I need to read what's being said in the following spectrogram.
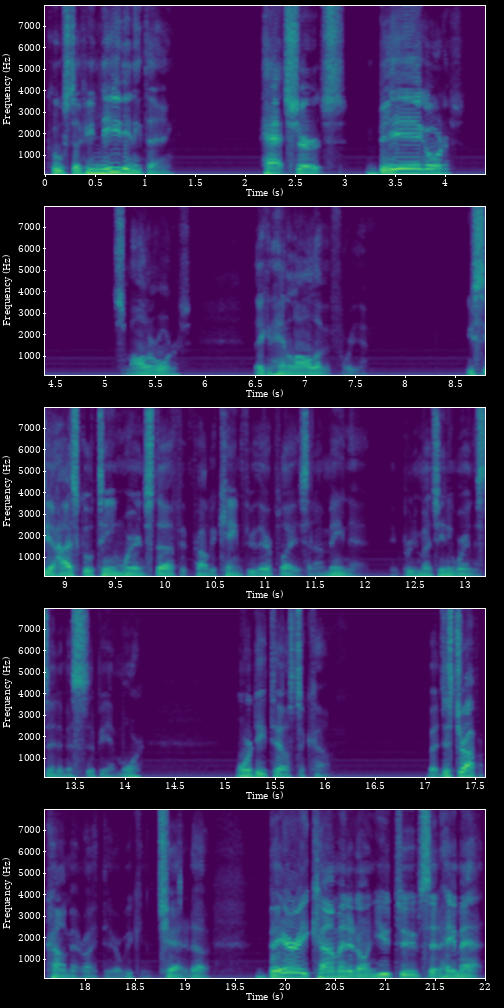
Cool stuff. You need anything hat, shirts, big orders, smaller orders, they can handle all of it for you. You see a high school team wearing stuff, it probably came through their place, and I mean that. Pretty much anywhere in the state of Mississippi and more. More details to come. But just drop a comment right there. We can chat it up. Barry commented on YouTube, said, Hey, Matt,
